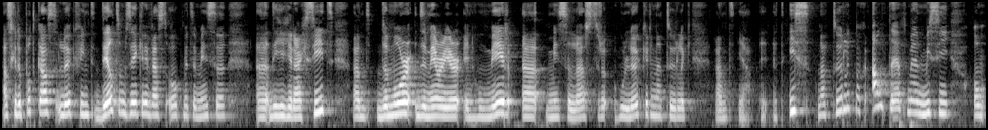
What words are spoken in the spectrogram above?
Als je de podcast leuk vindt, deelt hem zeker en vast ook met de mensen uh, die je graag ziet. Want the more, the merrier. En hoe meer uh, mensen luisteren, hoe leuker natuurlijk. Want ja, het is natuurlijk nog altijd mijn missie om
